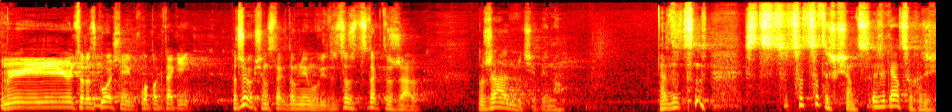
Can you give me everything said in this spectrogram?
Biu, Coraz głośniej, chłopak taki, dlaczego ksiądz tak do mnie mówi? Co, co tak to żal? No żal mi ciebie, no. To co, co, co, co też ksiądz? O co chodzi?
